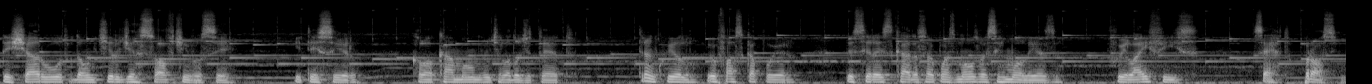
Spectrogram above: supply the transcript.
deixar o outro dar um tiro de airsoft em você. E terceiro, colocar a mão no ventilador de teto. Tranquilo, eu faço capoeira. Descer a escada só com as mãos vai ser moleza. Fui lá e fiz. Certo, próximo.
